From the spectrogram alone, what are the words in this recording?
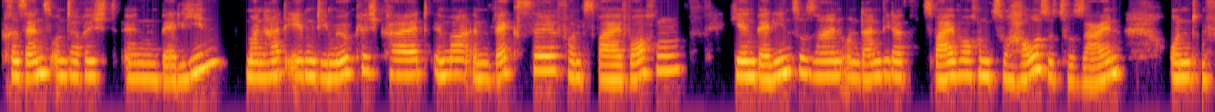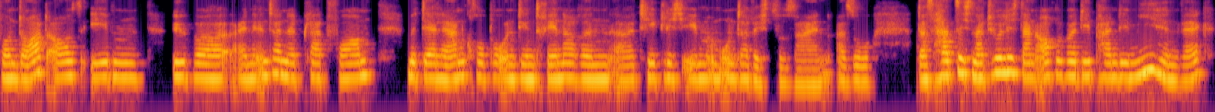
Präsenzunterricht in Berlin. Man hat eben die Möglichkeit, immer im Wechsel von zwei Wochen hier in Berlin zu sein und dann wieder zwei Wochen zu Hause zu sein und von dort aus eben über eine Internetplattform mit der Lerngruppe und den Trainerinnen äh, täglich eben im Unterricht zu sein. Also das hat sich natürlich dann auch über die Pandemie hinweg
